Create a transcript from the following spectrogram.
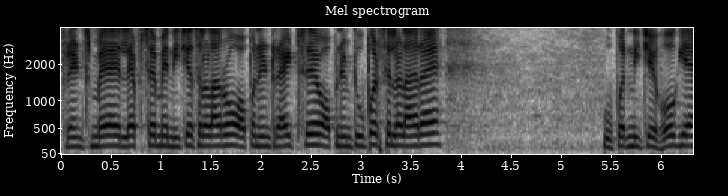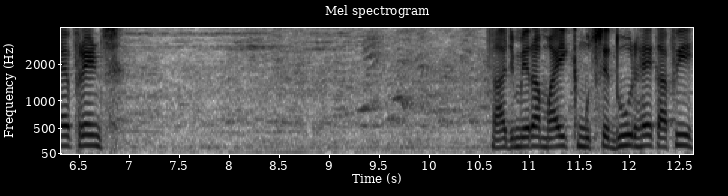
फ्रेंड्स मैं लेफ़्ट से, मैं नीचे से लड़ा रहा हूँ ओपोनेंट राइट से ओपोनेंट ऊपर से लड़ा रहा है। ऊपर नीचे हो गया है फ्रेंड्स आज मेरा माइक मुझसे दूर है, काफ़ी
